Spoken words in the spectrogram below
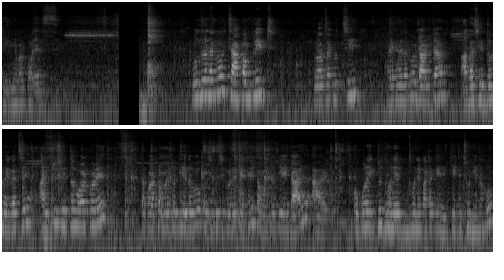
খেয়ে নিয়ে আবার পরে আসছি। বন্ধুরা দেখো, চা কমপ্লিট চা করছি। আর এখানে দেখো, ডালটা আদা সেদ্ধ হয়ে গেছে। আর একটু সেদ্ধ হওয়ার পরে তারপর টমেটো দিয়ে দেবো, কুচি কুচি করে কেটে টমেটো দিয়ে ডাল, আর ওপরে একটু ধনে ধনে কে- কেটে ছড়িয়ে দেবো।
